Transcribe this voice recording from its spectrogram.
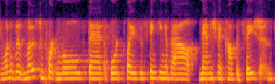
One of the most important roles that a board plays is thinking about management compensation.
